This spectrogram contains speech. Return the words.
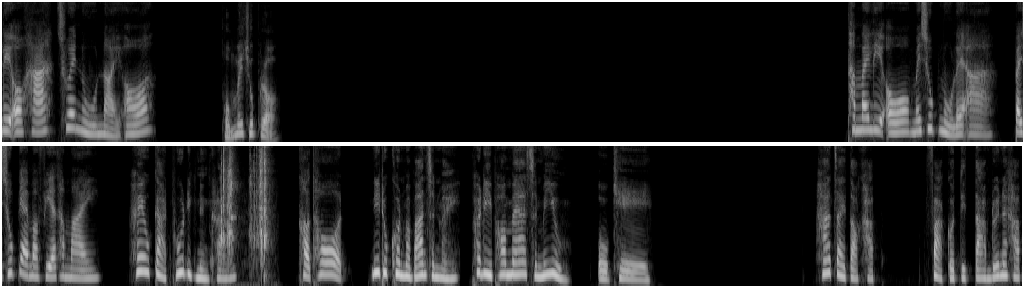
ลีโอคะช่วยหนูหน่อยอ๋อ ผมไม่ชุบหรอก ทำไมลีโอไม่ชุบหนูเลยอะ ไปชุบยายมาเฟียทำไม ให้โอกาสพูดอีกหนึ่งครั้ง ขอโทษ นี่ทุกคนมาบ้านฉันไหม พอดีพ่อแม่ฉันไม่อยู่ โอเค ห้าใจต่อครับ ฝากกดติดตามด้วยนะครับ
